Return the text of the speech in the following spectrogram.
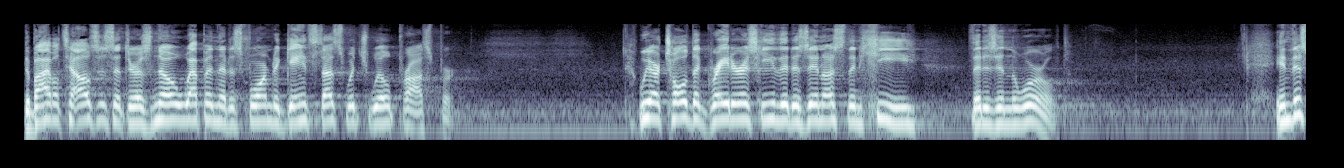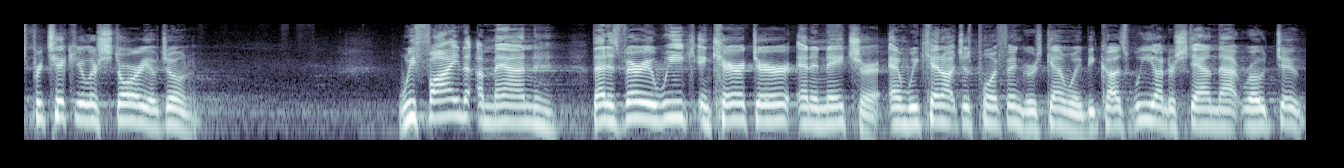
The Bible tells us that there is no weapon that is formed against us which will prosper. We are told that greater is he that is in us than he that is in the world. In this particular story of Jonah, we find a man that is very weak in character and in nature. And we cannot just point fingers, can we? Because we understand that road too.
